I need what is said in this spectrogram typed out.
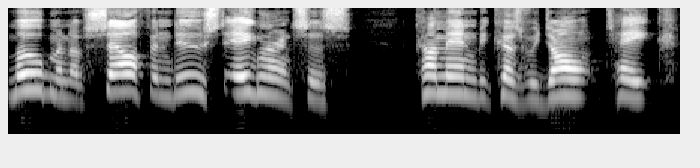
movement of self induced ignorance has come in because we don't take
